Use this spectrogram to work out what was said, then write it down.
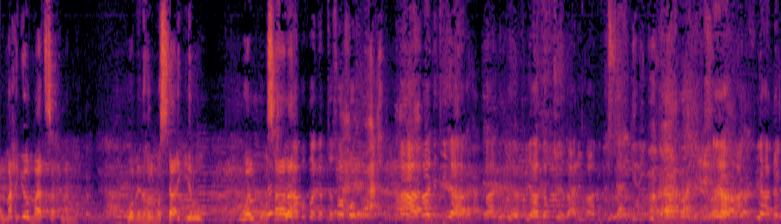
المحجور ما تصح منه. ومنه المستأجر والموصالة مطلق التصرف. آه ما قلت فيها ما قلت فيها تفريط. يعني ما إيه ما فيها قلت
